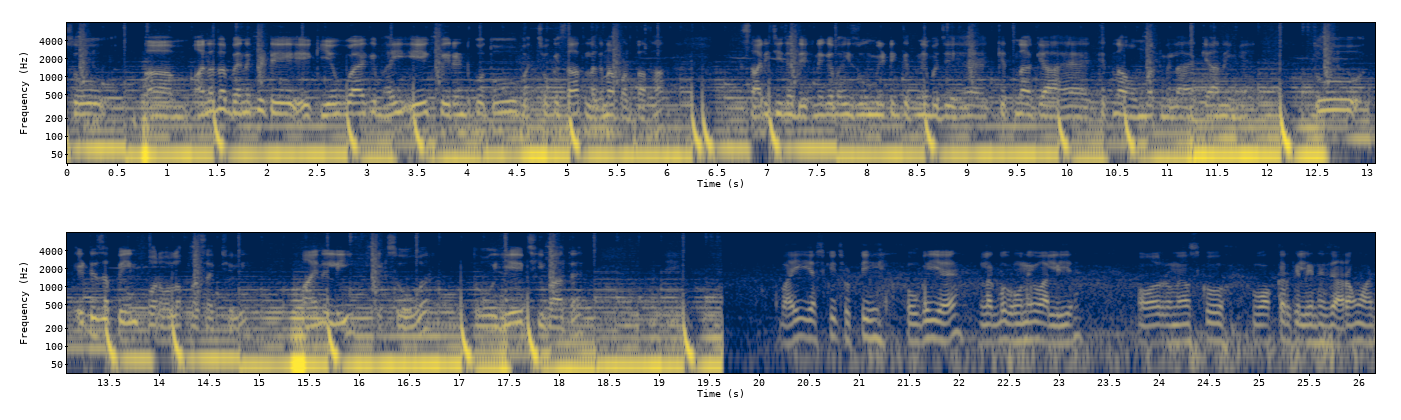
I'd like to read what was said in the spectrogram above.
so another benefit एक ये हुआ है कि भाई एक पेरेंट को तो बच्चों के साथ लगना पड़ता था। सारी चीज़ें देखने के भाई जूम मीटिंग कितने बजे है, कितना क्या है, कितना होमवर्क मिला है, क्या नहीं है। तो it is a pain for all of us actually finally it's over तो ये अच्छी बात है। भाई, यश की छुट्टी हो गई है, लगभग होने वाली है, और मैं उसको वॉक करके लेने जा रहा हूँ आज।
